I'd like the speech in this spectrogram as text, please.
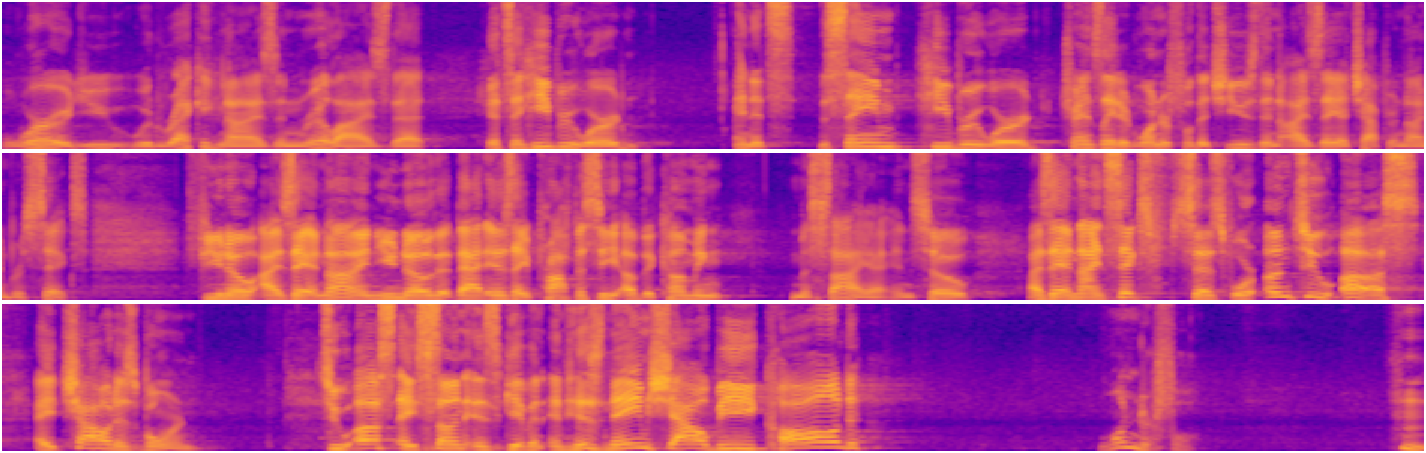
word, you would recognize and realize that it's a Hebrew word, and it's the same Hebrew word translated wonderful that's used in Isaiah chapter 9, verse 6. If you know Isaiah 9, you know that that is a prophecy of the coming Messiah. And so Isaiah 9, 6 says, For unto us a child is born, to us a son is given, and his name shall be called Wonderful. Hmm.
